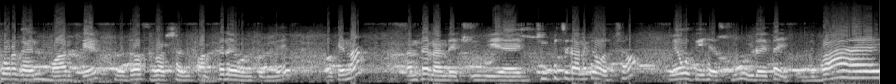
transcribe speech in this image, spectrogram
కూరగాయలు మార్కెట్. మెడ్రాస్ బస్ పక్కనే ఉంటుంది. ఓకేనా? అంతేనండి. చూపించడానికే వచ్చాం. మేము తీసేస్తున్నాం. వీడియో అయితే అయిపోయింది. బాయ్!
